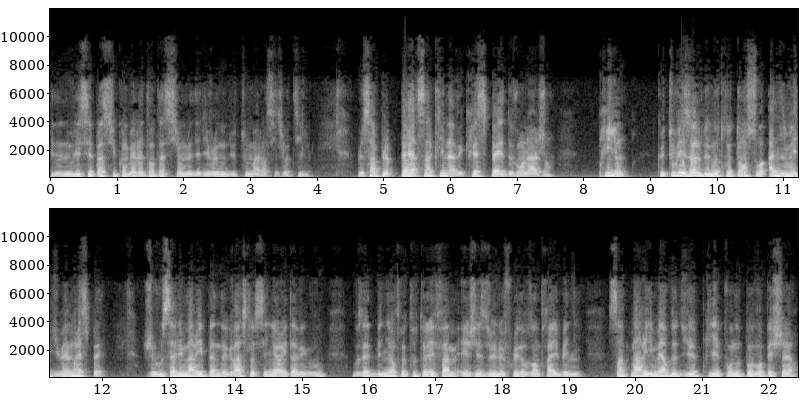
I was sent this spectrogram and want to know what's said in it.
Et ne nous laissez pas succomber à la tentation, mais délivrez-nous du tout mal, ainsi soit-il. Le simple Père s'incline avec respect devant l'âge. Prions que tous les hommes de notre temps soient animés du même respect. Je vous salue Marie, pleine de grâce, le Seigneur est avec vous. Vous êtes bénie entre toutes les femmes, et Jésus, le fruit de vos entrailles, est béni. Sainte Marie, Mère de Dieu, priez pour nous pauvres pécheurs,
